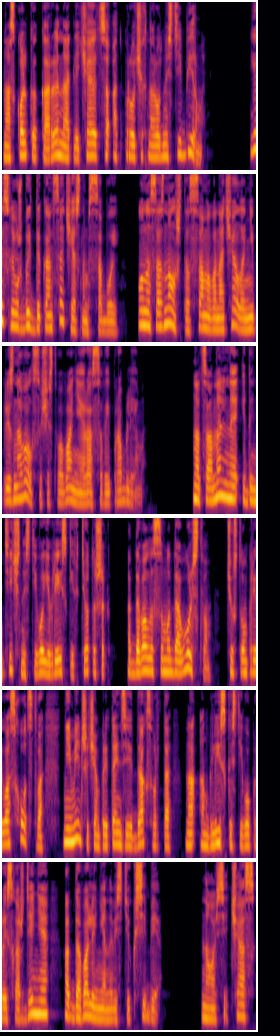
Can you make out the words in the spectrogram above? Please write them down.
насколько Карены отличаются от прочих народностей Бирмы. Если уж быть до конца честным с собой, он осознал, что с самого начала не признавал существование расовой проблемы. Национальная идентичность его еврейских тетушек отдавала самодовольством, чувством превосходства, не меньше, чем претензии Даксворта на английскость его происхождения отдавали ненавистью к себе. Но сейчас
